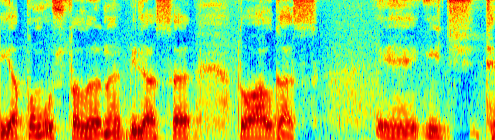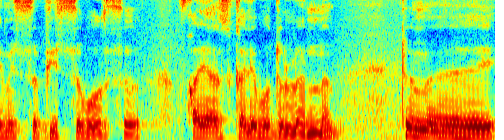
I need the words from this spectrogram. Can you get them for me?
yapım ustalığını bilhassa doğalgaz, e, iç temiz su, pis su borusu, fayans kale bodurlarının tüm e,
